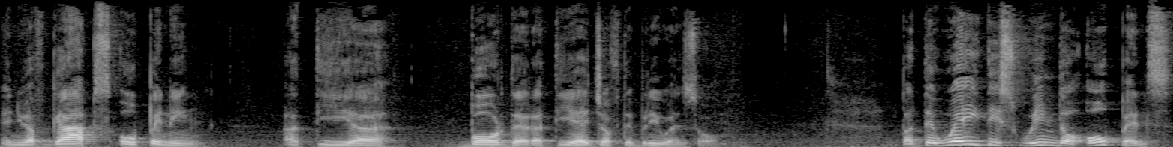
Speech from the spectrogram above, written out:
and you have gaps opening at the uh, border, at the edge of the Brillouin zone. But the way this window opens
